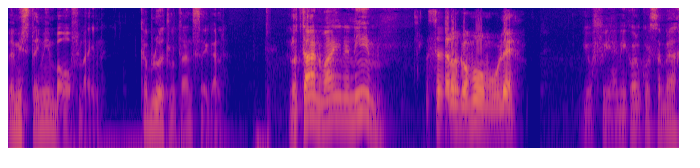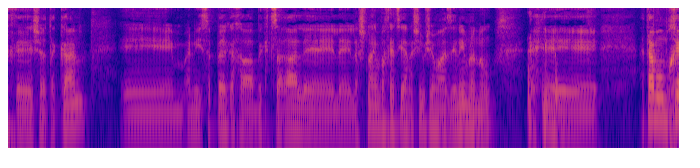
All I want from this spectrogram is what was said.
ומסתיימים באופליין. קבלו את לוטן סגל. לוטן, מה העניינים? בסדר גמור, מעולה. יופי, אני קודם כל שמח uh, שאתה כאן. Uh, אני אספר ככה בקצרה ל- ל- לשניים וחצי אנשים שמאזינים לנו. Uh, אתה מומחה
